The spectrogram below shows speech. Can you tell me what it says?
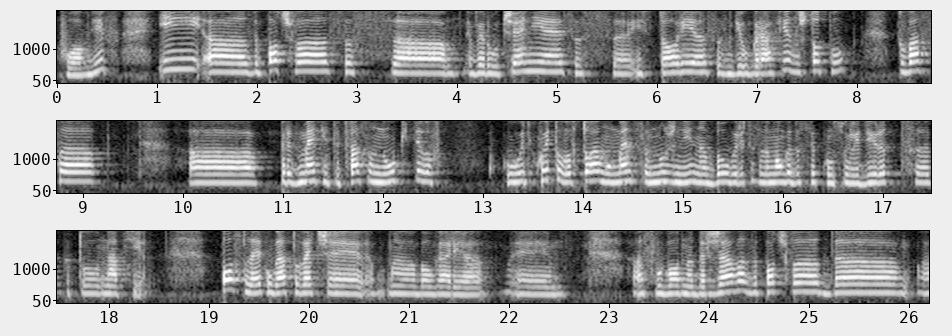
Пловдив и а, започва с а, вероучение, с а, история, с география, защото това са а, предметите, това са науките, в които в този момент са нужни на българите, за да могат да се консолидират а, като нация. После, когато вече а, България е свободна държава, започва да а,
